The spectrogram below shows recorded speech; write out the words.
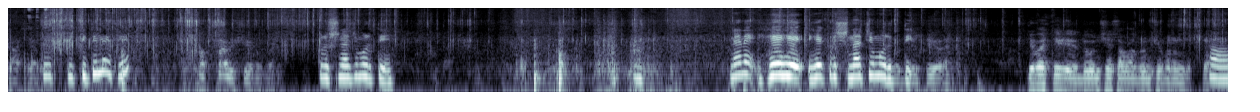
काशा ते ते कितीला आहेत हे? सत्तावीसशे रुपये. कृष्णाची मूर्ती. नाही नाही हे हे हे कृष्णाची मूर्ती. ते बघ. ते बस ते दोनशे सव्वा दोनशे पर्यंत बसतात. हा.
